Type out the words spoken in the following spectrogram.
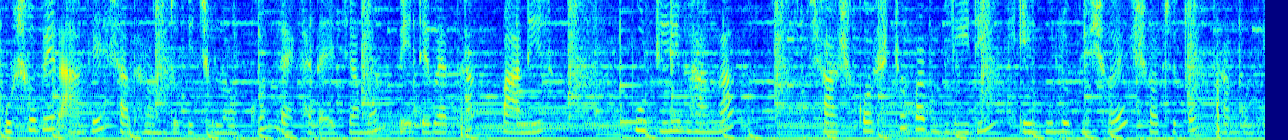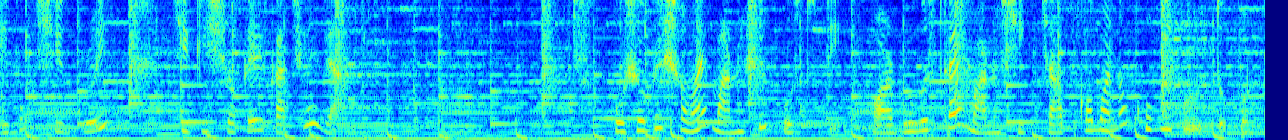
প্রসবের আগে সাধারণত কিছু লক্ষণ দেখা দেয়, যেমন পেটে ব্যথা, পানির পুটলি ভাঙা, শ্বাসকষ্ট বা ব্লিডিং, এগুলো বিষয়ে সচেতন থাকুন এবং শীঘ্রই চিকিৎসকের কাছে যান। প্রসবের সময় মানসিক প্রস্তুতি, গর্ভাবস্থায় মানসিক চাপ কমানো খুবই গুরুত্বপূর্ণ।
